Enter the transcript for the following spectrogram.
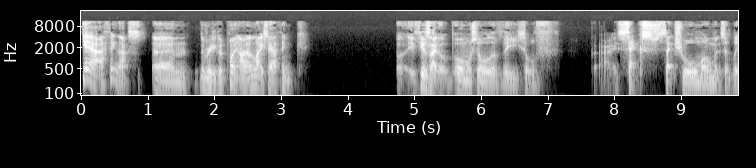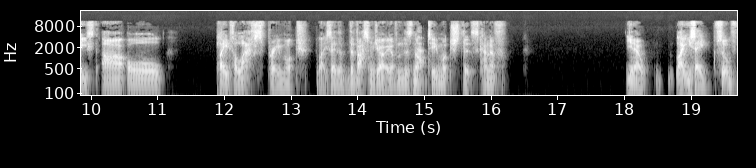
yeah, I think that's um, a really good point. I like I say, I think uh, it feels like almost all of the sort of uh, sex sexual moments, at least, are all played for laughs, pretty much. Like I say, the, the vast majority of them, there's not Yeah. too much that's kind of, you know, like you say, sort of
